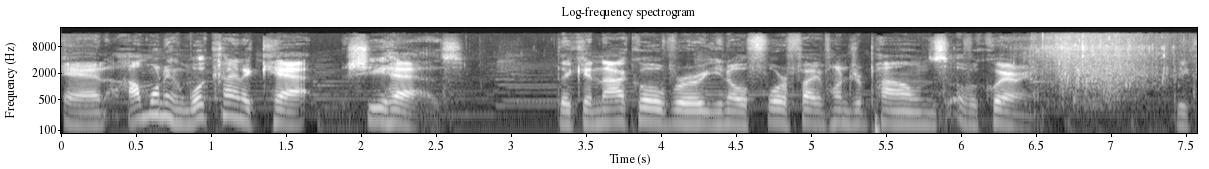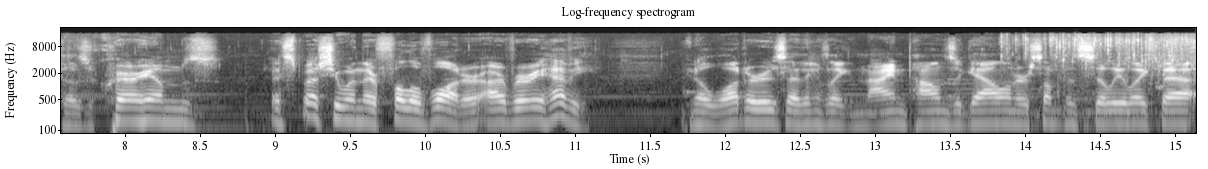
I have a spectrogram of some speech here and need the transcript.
And I'm wondering what kind of cat she has that can knock over, you know, four or 500 pounds of aquarium. Because aquariums, especially when they're full of water, are very heavy. You know, water is, I think it's like nine pounds a gallon or something silly like that.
